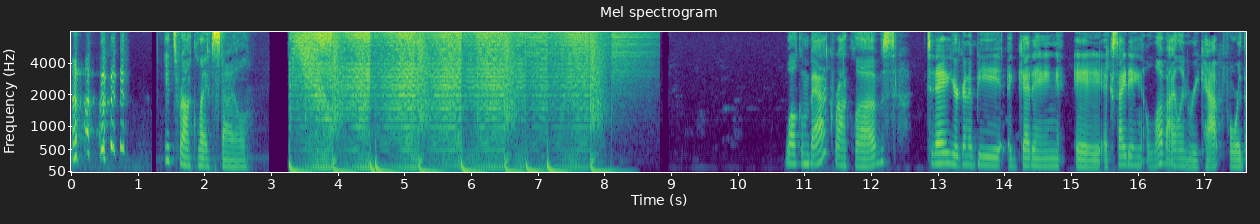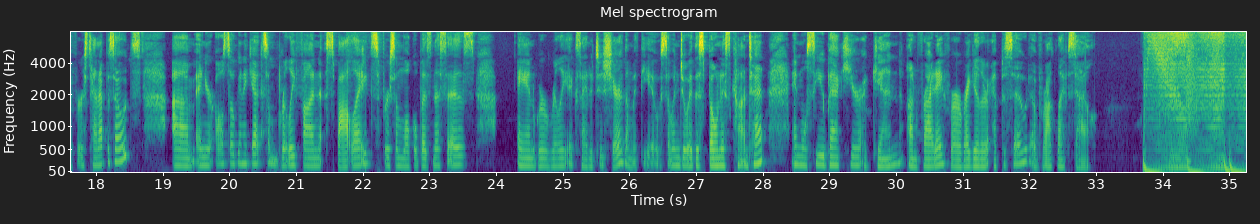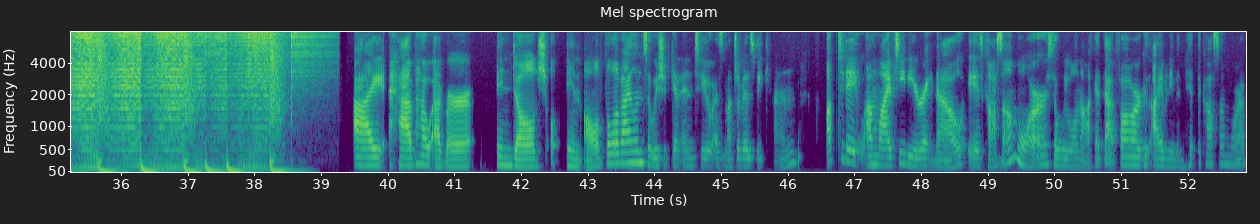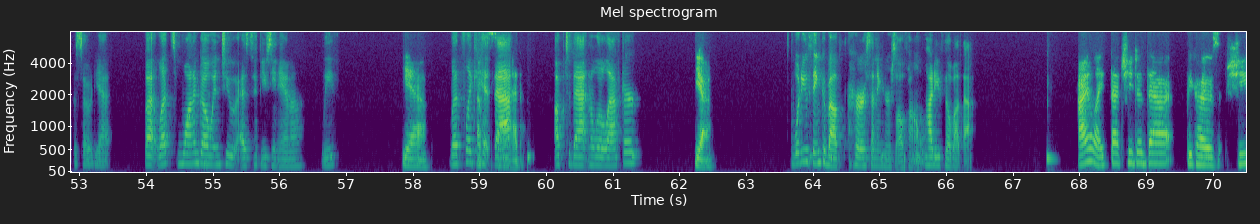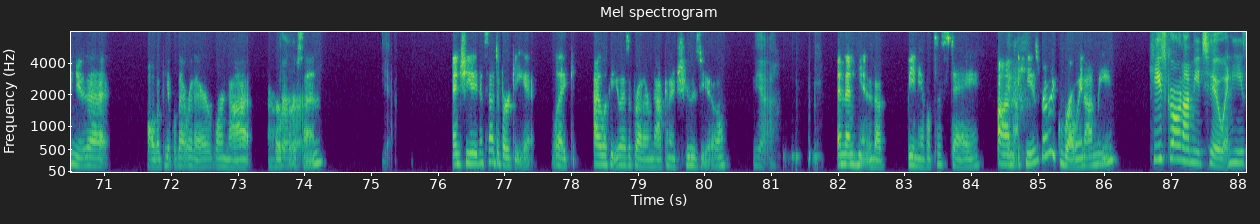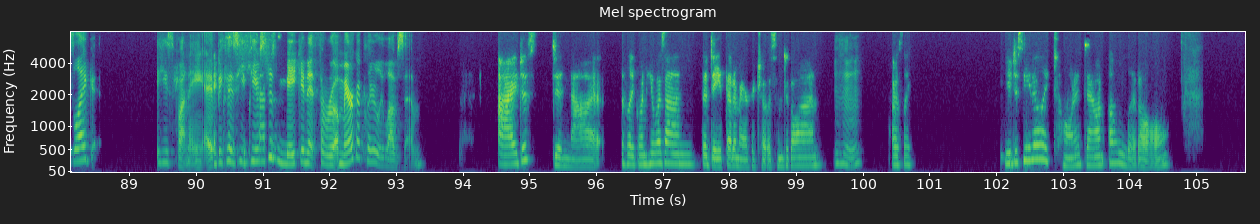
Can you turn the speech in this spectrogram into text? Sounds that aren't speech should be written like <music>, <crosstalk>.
<laughs> it's Roc lifestyle. Welcome back, Roc Loves. Today you're going to be getting a exciting Love Island recap for the first 10 episodes. Um, and you're also going to get some really fun spotlights for some local businesses. And we're really excited to share them with you. So enjoy this bonus content. And we'll see you back here again on Friday for a regular episode of Roc Lifestyle. I have, however, indulged in all of the Love Island, so we should get into as much of it as we can. Up to date on live TV right now is Casa Amor, so we will not get that far because I haven't even hit the Casa Amor episode yet. But let's want to go into as have you seen Anna leave? Yeah. Let's like hit sad. that up to that and a little after. Yeah. What do you think about her sending herself home? How do you feel about that? I like that she did that because she knew that all the people that were there were not her For person. Her. Yeah. And she even said to Bergie, like, I look at you as a brother. I'm not going to choose you. Yeah. And then he ended up being able to stay. Um, yeah. he's really growing on me. He's growing on me too. And he's like, he's funny eh, because he keeps just making it through. America clearly loves him. I just did not like when he was on the date that America chose him to go on. Mm-hmm. I was like, you just need to like tone it down a little.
